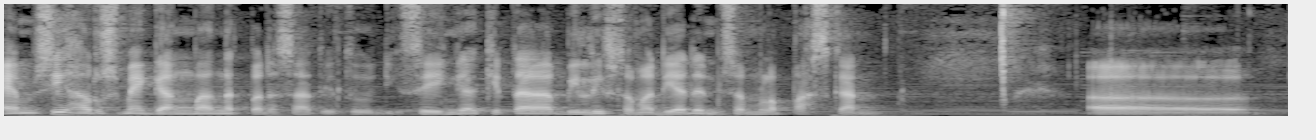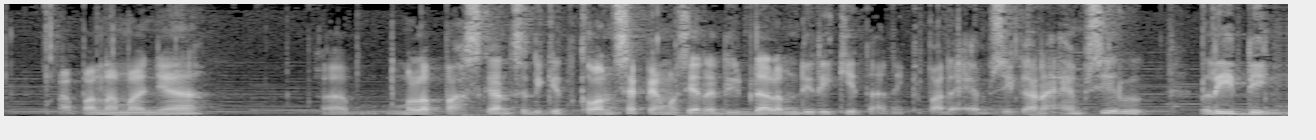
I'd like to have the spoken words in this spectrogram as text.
MC harus megang banget pada saat itu. Sehingga kita believe sama dia dan bisa melepaskan uh, apa namanya uh, melepaskan sedikit konsep yang masih ada di dalam diri kita nih kepada MC karena MC leading.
